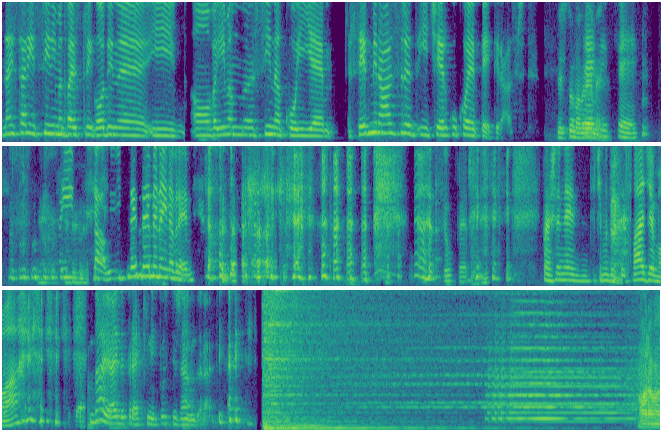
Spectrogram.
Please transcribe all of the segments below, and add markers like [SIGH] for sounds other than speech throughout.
Najstariji sin ima 23 godine i ovaj, imam sina koji je sedmi razred i čerku koja je peti razred. Isto na vreme. Sedmi, pet. I, da, i pre vremena i na vreme. [LAUGHS] [LAUGHS] super. Pa še ne, ćemo da se svađamo, a? [LAUGHS] Daj, ajde prekini, pusti ženu da radi. Ajde.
